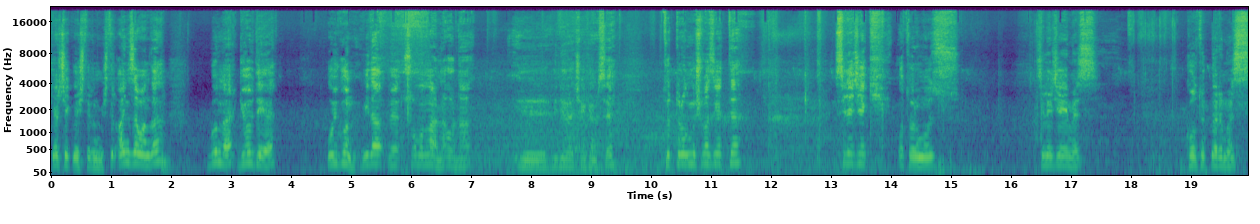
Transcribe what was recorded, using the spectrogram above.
gerçekleştirilmiştir. Aynı zamanda bunlar gövdeye uygun vida ve somunlarla orada e, videoya çekerse tutturulmuş vaziyette. Silecek motorumuz, sileceğimiz, koltuklarımız,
